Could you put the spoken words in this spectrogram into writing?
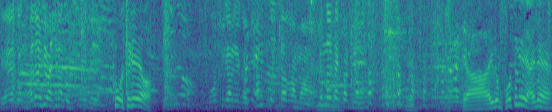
계속 화장실 갈 시간도 없습니다. 그거 어떻게 해요? 뭐 어떻게 합니까? 참고 있다가 막 끝날 때까지. 야, 이건 보통 일이 아니네.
